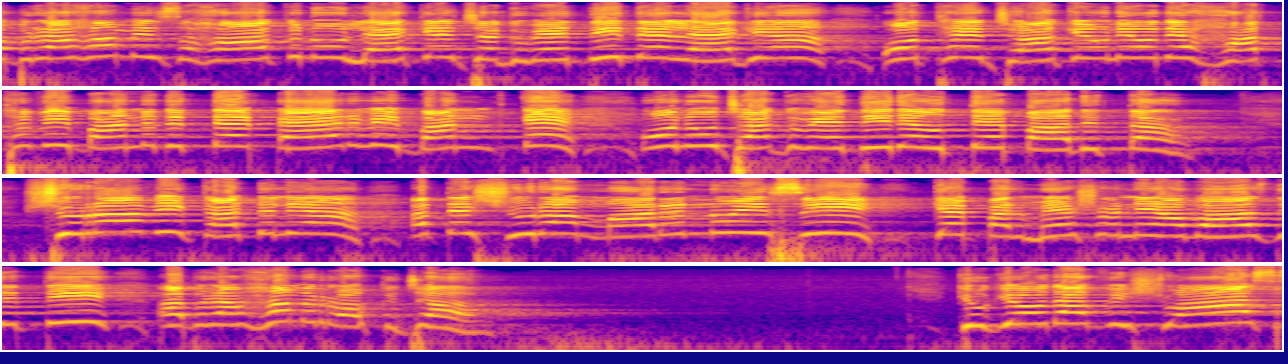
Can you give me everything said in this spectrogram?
ਅਬਰਾਹਮ ਇਸਹਾਕ ਨੂੰ ਲੈ ਕੇ ਜਗਵੇਦੀ ਤੇ ਲੈ ਗਿਆ। ਉੱਥੇ ਜਾ ਕੇ ਉਹਨੇ ਉਹਦੇ ਹੱਥ ਵੀ ਬੰਨ ਦਿੱਤੇ, ਪੈਰ ਵੀ ਬੰਨ ਕੇ ਉਹਨੂੰ ਜਗਵੇਦੀ ਦੇ ਉੱਤੇ ਪਾ ਦਿੱਤਾ। ਸ਼ੁਰਾ ਵੀ ਕੱਢ ਲਿਆ ਅਤੇ ਸ਼ੁਰਾ ਮਾਰਨ ਨੂੰ ਹੀ ਸੀ ਕਿ ਪਰਮੇਸ਼ਵਰ ਨੇ ਆਵਾਜ਼ ਦਿੱਤੀ, ਅਬਰਾਹਮ, ਰੁਕ ਜਾ। ਕਿਉਂਕਿ ਉਹਦਾ ਵਿਸ਼ਵਾਸ,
